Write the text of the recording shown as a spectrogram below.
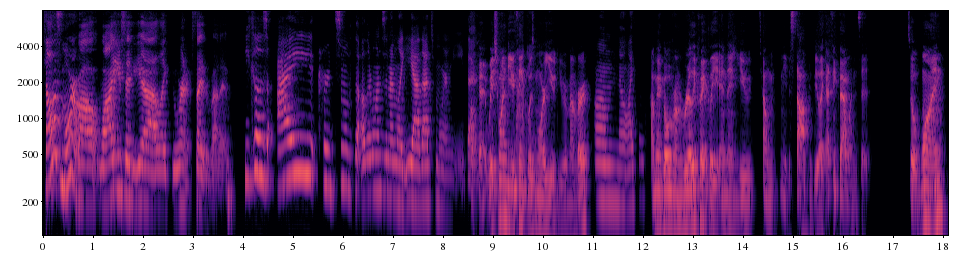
Tell us more about why you said yeah, like you weren't excited about it. Because I heard some of the other ones and I'm like, yeah, that's more me. Than, Okay, which one do you think was more you? Do you remember? Um, no, I think I'm gonna go over them really quickly, and then you tell me to stop and be like, I think that one's it. So one,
